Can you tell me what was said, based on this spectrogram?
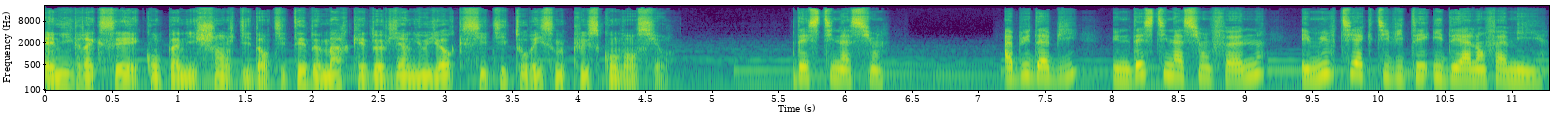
NYC et compagnie change d'identité de marque et devient New York City Tourism plus Convention. Destination. Abu Dhabi, une destination fun et multi-activité idéale en famille.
